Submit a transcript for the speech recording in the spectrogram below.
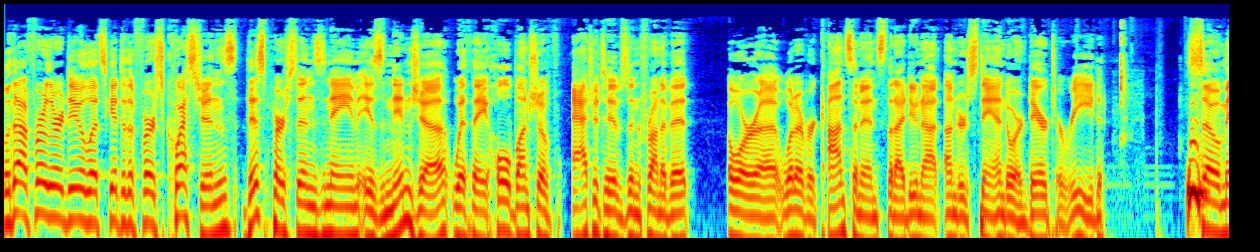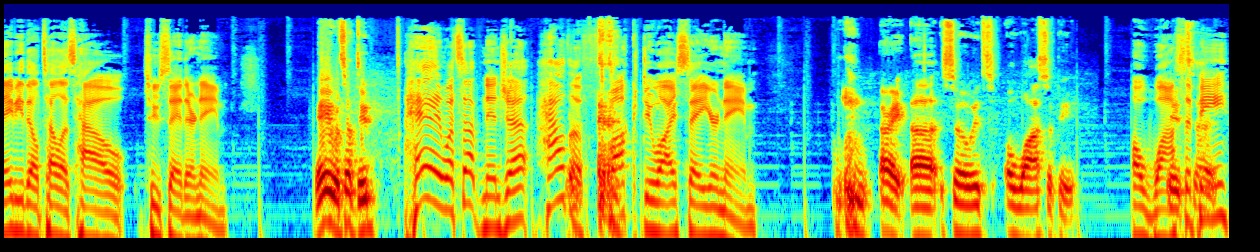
Without further ado, let's get to the first questions. This person's name is Ninja with a whole bunch of adjectives in front of it or uh, whatever consonants that I do not understand or dare to read. So maybe they'll tell us how to say their name. Hey, what's up, dude? Hey, what's up, Ninja? How the fuck do I say your name? All right, uh, so it's a wasapi. Owasippe?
